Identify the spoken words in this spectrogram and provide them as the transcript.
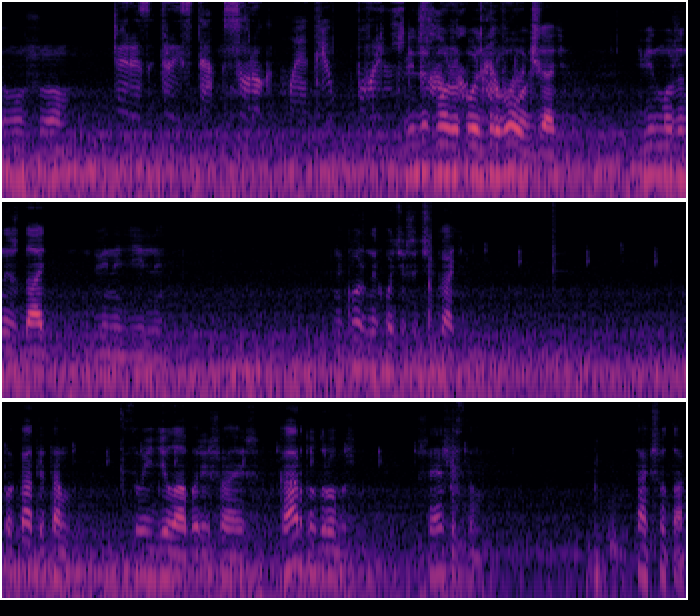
Тому що через 340 метрів поверніть він же може когось другого взяти. І він може не ждати дві неділі. Не кожен хоче ще чекати. Поки ти там свої діла порішаєш. Карту зробиш, ще щось там. Так що так.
